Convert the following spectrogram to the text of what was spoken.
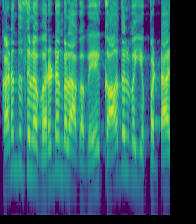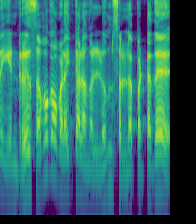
கடந்த சில வருடங்களாகவே காதல் வையப்பட்டார் என்று சமூக வலைத்தளங்களிலும் சொல்லப்பட்டது.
